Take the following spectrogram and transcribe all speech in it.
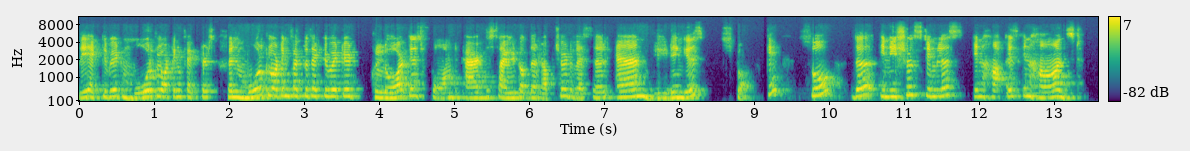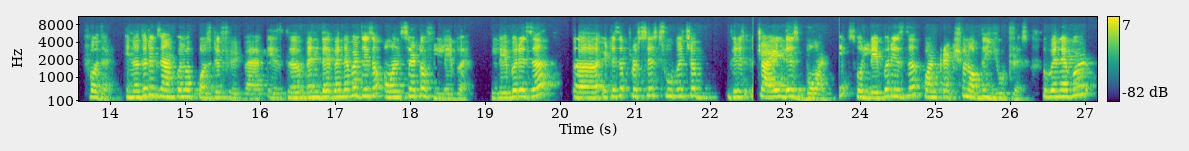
they activate more clotting factors. When more clotting factors activated, clot is formed at the site of the ruptured vessel and bleeding is stopped. Okay, so the initial stimulus is enhanced further. Another example of positive feedback is the when whenever there's an onset of labor. Labor is a uh, it is a process through which a child is born. Okay? So labor is the contraction of the uterus. So whenever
